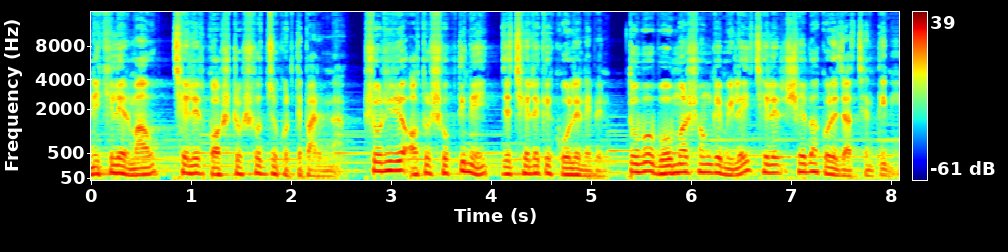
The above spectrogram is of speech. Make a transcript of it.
নিখিলের মাও ছেলের কষ্ট সহ্য করতে পারেন না। শরীরে অত শক্তি নেই যে ছেলেকে কোলে নেবেন। তবুও বৌমার সঙ্গে মিলেই ছেলের সেবা করে যাচ্ছেন তিনি।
